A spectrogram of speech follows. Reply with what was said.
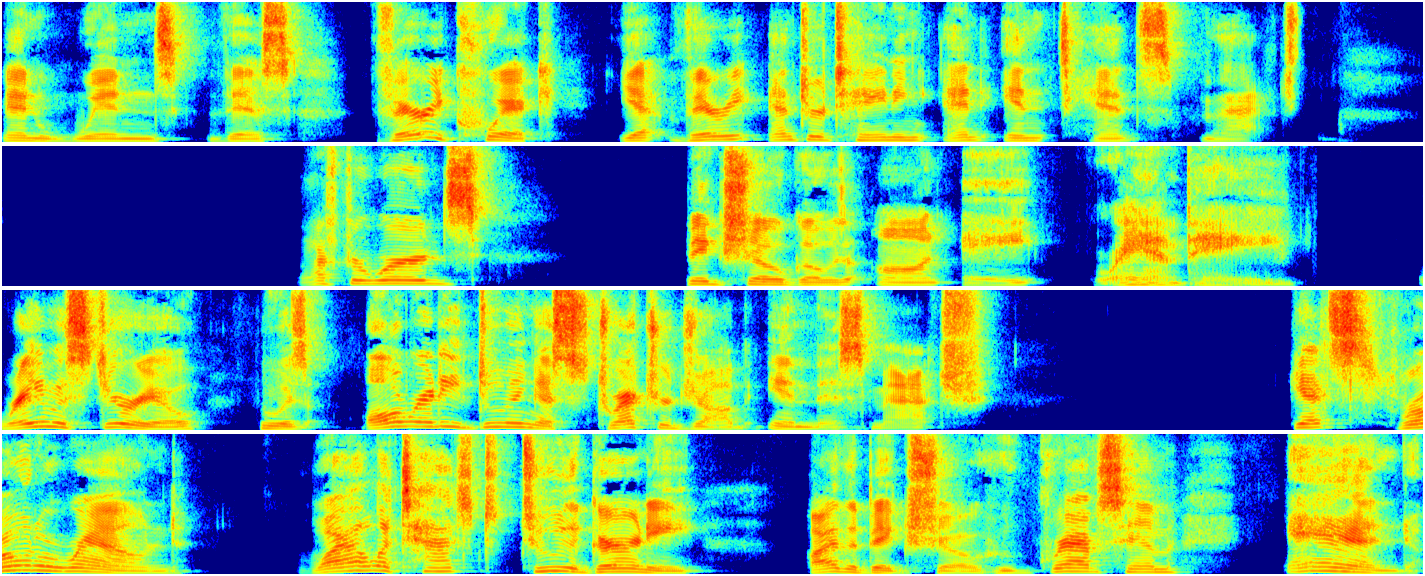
and wins this very quick, yet very entertaining and intense match. Afterwards, Big Show goes on a rampage. Rey Mysterio, who is already doing a stretcher job in this match, gets thrown around while attached to the gurney by the Big Show, who grabs him and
